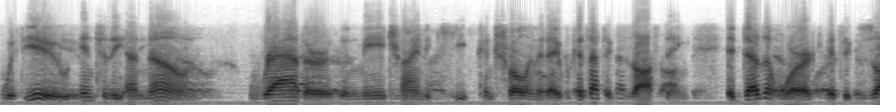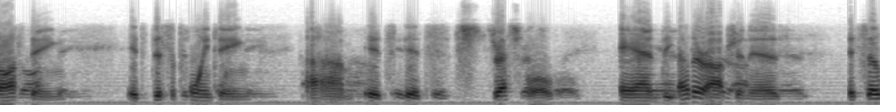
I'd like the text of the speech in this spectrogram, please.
with you into the unknown." rather than me trying to keep controlling the day because that's exhausting. It doesn't work. It's exhausting. It's disappointing. Um, it's it's stressful. And the other option is it's so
